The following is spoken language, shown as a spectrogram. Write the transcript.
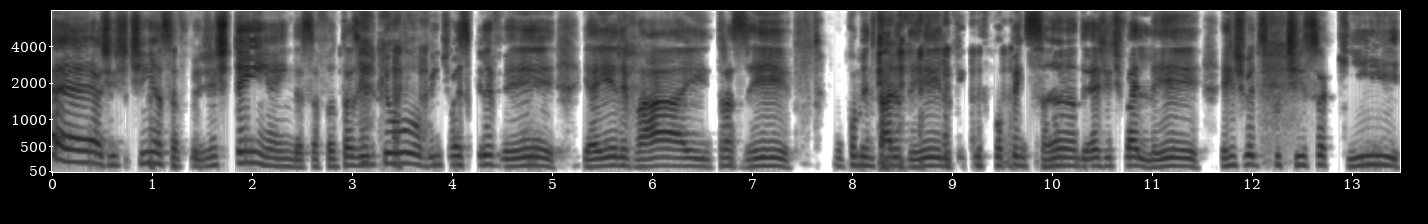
É, a gente tinha essa, a gente tem ainda essa fantasia de que o ouvinte vai escrever, e aí ele vai trazer o comentário dele, o que ele ficou pensando, e aí a gente vai ler, a gente vai discutir isso aqui,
